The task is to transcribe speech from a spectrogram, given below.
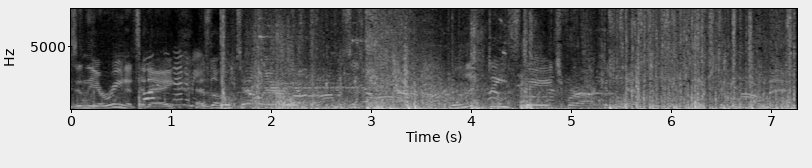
Surprise in the arena today, as the hotel area promises to offer an uplifting stage for our contestants approach to combat.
